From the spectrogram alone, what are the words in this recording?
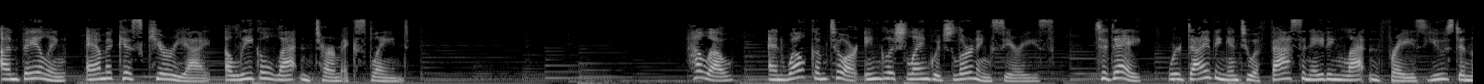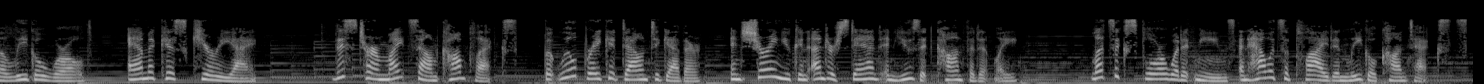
Unveiling, amicus curiae, a legal Latin term explained. Hello, and welcome to our English language learning series. Today, we're diving into a fascinating Latin phrase used in the legal world, amicus curiae. This term might sound complex, but we'll break it down together, ensuring you can understand and use it confidently. Let's explore what it means and how it's applied in legal contexts.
